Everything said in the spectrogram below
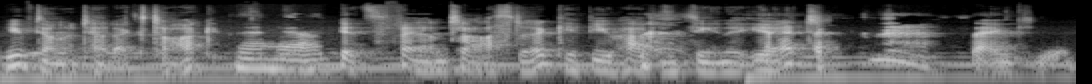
You've done a TEDx talk. Yeah. It's fantastic if you haven't seen it yet. Thank you.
